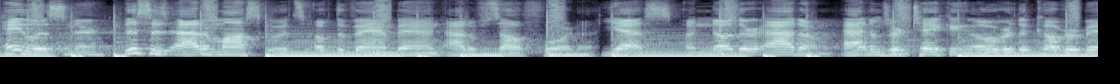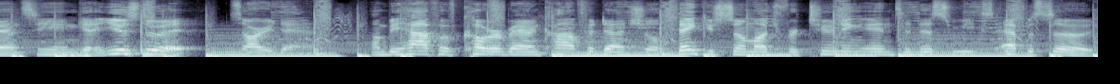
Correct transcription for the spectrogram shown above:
Hey, listener, this is Adam Moskowitz of the VAM Band out of South Florida. Yes, another Adam. Adams are taking over the cover band scene. Get used to it. Sorry, Dan. On behalf of Cover Band Confidential, thank you so much for tuning in to this week's episode.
